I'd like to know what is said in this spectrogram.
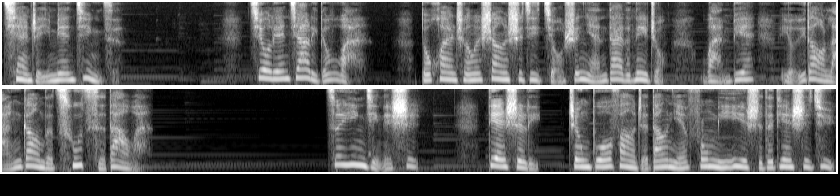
嵌着一面镜子，就连家里的碗，都换成了上世纪九十年代的那种碗边有一道蓝杠的粗瓷大碗。最应景的是，电视里正播放着当年风靡一时的电视剧《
